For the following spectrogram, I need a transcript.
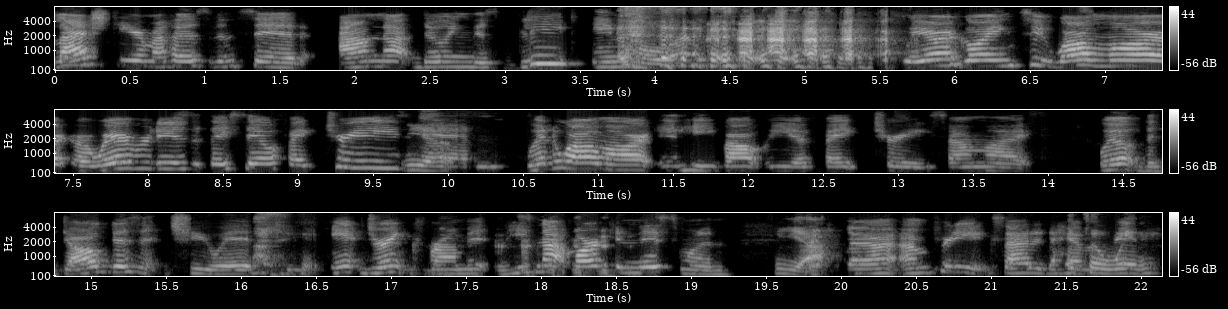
last year, my husband said, I'm not doing this bleep anymore. we are going to Walmart or wherever it is that they sell fake trees. Yeah. And went to Walmart and he bought me a fake tree. So I'm like, well, the dog doesn't chew it. He can't drink from it. And he's not marking this one. yeah. So I, uh, I'm pretty excited to have It's a fake win.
